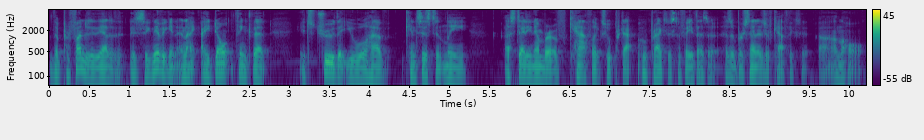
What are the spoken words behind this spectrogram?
the profundity of that is significant. And I, I don't think that it's true that you will have consistently a steady number of Catholics who who practice the faith as a as a percentage of Catholics uh, on the whole.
